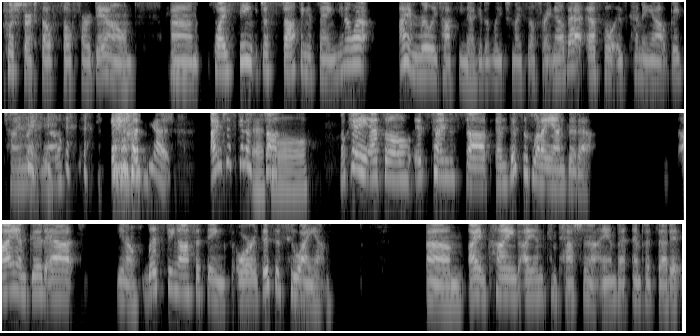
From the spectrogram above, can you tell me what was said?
pushed ourselves so far down. Yeah. Um, so I think just stopping and saying, you know what, I am really talking negatively to myself right now. That Ethel is coming out big time right now. and yeah. I'm just going to stop. Okay, Ethel, it's time to stop. And this is what I am good at. I am good at, you know, listing off of things, or this is who I am. Um, I am kind, I am compassionate, I am empathetic.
